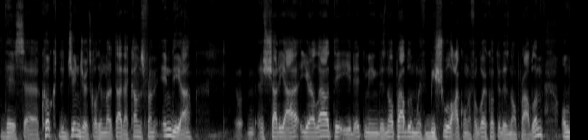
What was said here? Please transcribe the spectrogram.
this uh, cooked ginger, it's called himlata, that comes from India, Sharia, you're allowed to eat it, meaning there's no problem with bishul akum. If a goy cooked it, there's no problem. And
